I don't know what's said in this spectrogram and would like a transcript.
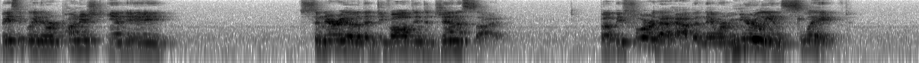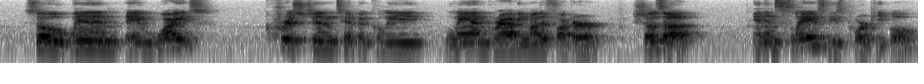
basically they were punished in a scenario that devolved into genocide. But before that happened, they were merely enslaved. So when a white Christian, typically land-grabbing motherfucker shows up and enslaves these poor people,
